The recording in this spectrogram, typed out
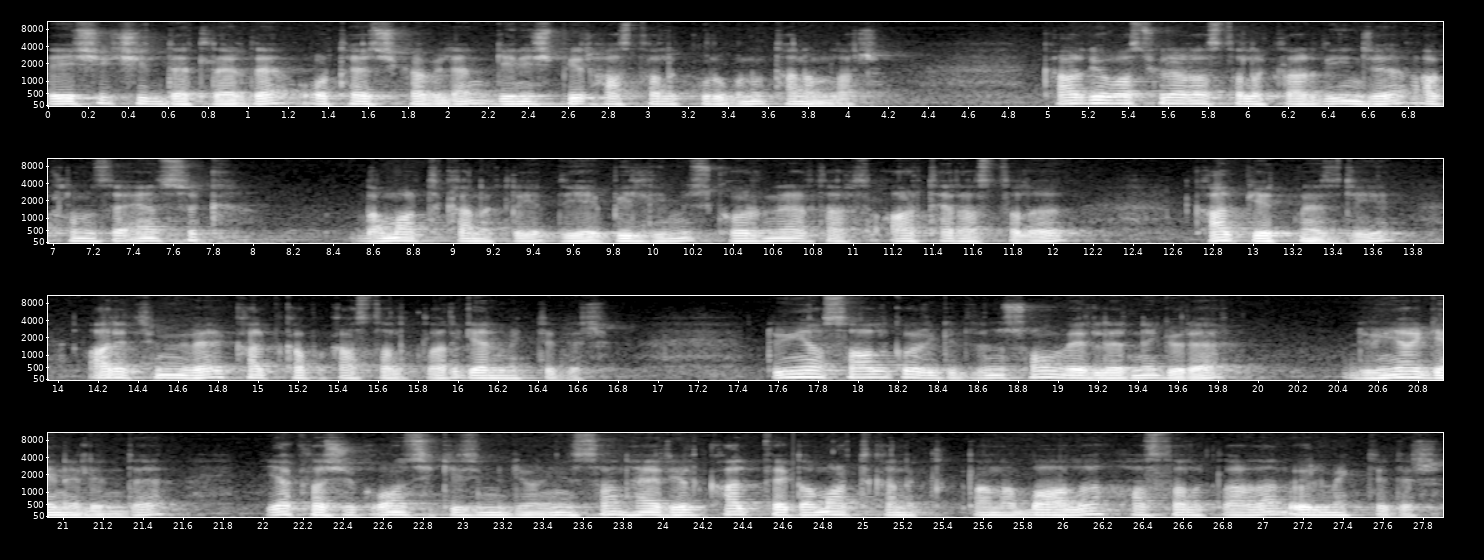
değişik şiddetlerde ortaya çıkabilen geniş bir hastalık grubunu tanımlar. Kardiyovasküler hastalıklar deyince aklımıza en sık damar tıkanıklığı diye bildiğimiz koroner arter- hastalığı, kalp yetmezliği, aritmi ve kalp kapak hastalıkları gelmektedir. Dünya Sağlık Örgütü'nün son verilerine göre dünya genelinde yaklaşık 18 milyon insan her yıl kalp ve damar tıkanıklıklarına bağlı hastalıklardan ölmektedir.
